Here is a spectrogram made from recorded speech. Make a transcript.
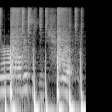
Girl, this is a trip.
